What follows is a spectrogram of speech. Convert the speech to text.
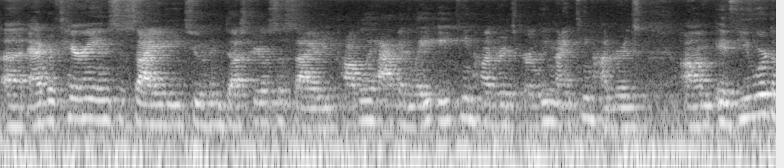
uh, agrarian society to an industrial society probably happened late 1800s, early 1900s. Um, if you were to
